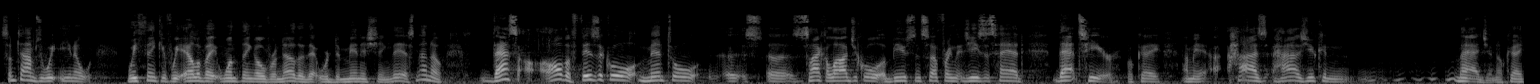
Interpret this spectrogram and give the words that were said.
sometimes we, you know, we think if we elevate one thing over another that we're diminishing this. No, no. That's all the physical, mental, uh, uh, psychological abuse and suffering that Jesus had, that's here, okay? I mean, high as, high as you can imagine, okay?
